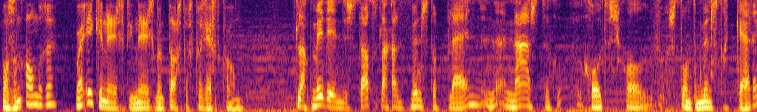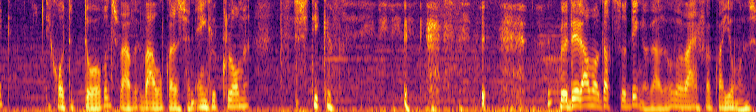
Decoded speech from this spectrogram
was een andere waar ik in 1989 terecht kwam. Het lag midden in de stad, het lag aan het Münsterplein. En Naast de gro- grote school stond de Münsterkerk. Die grote torens, waar we, waar ook wel eens zijn ingeklommen. Stiekem. we deden allemaal dat soort dingen wel hoor. We waren echt wel qua jongens.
